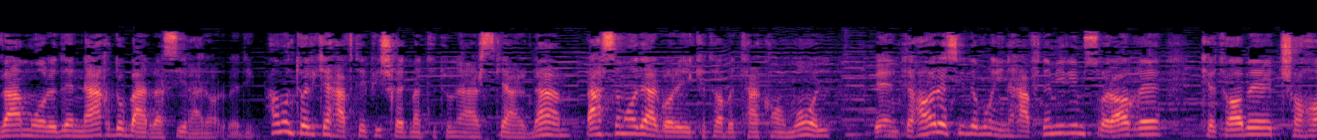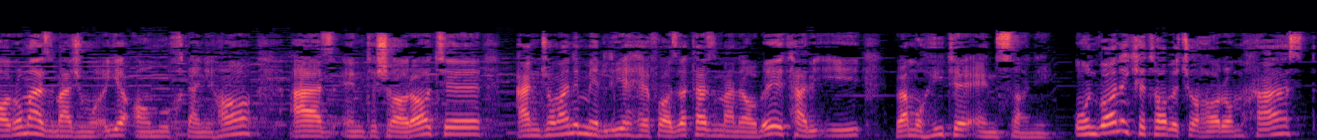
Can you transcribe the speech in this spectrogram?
و مورد نقد و بررسی قرار بدیم. همونطوری که هفته پیش خدمتتون عرض کردم بحث ما درباره کتاب تکامل به انتها رسیده و این هفته میریم سراغ کتاب چهارم از مجموعه آموختنی ها از انتشارات انجمن ملی حفاظت از منابع طبیعی و محیط انسانی. عنوان کتاب چهارم هست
